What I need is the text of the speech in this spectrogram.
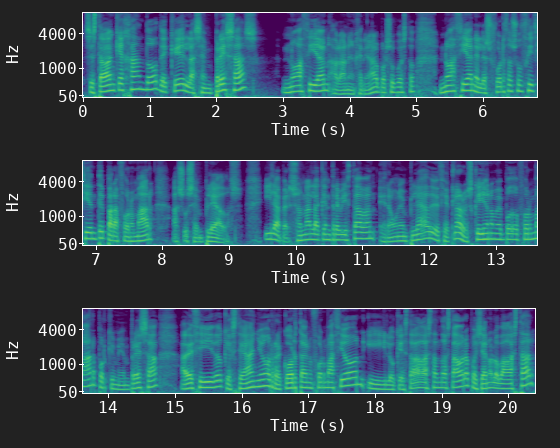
se estaban quejando de que las empresas no hacían, hablan en general por supuesto, no hacían el esfuerzo suficiente para formar a sus empleados. Y la persona a la que entrevistaban era un empleado y decía, claro, es que yo no me puedo formar porque mi empresa ha decidido que este año recorta en formación y lo que estaba gastando hasta ahora pues ya no lo va a gastar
